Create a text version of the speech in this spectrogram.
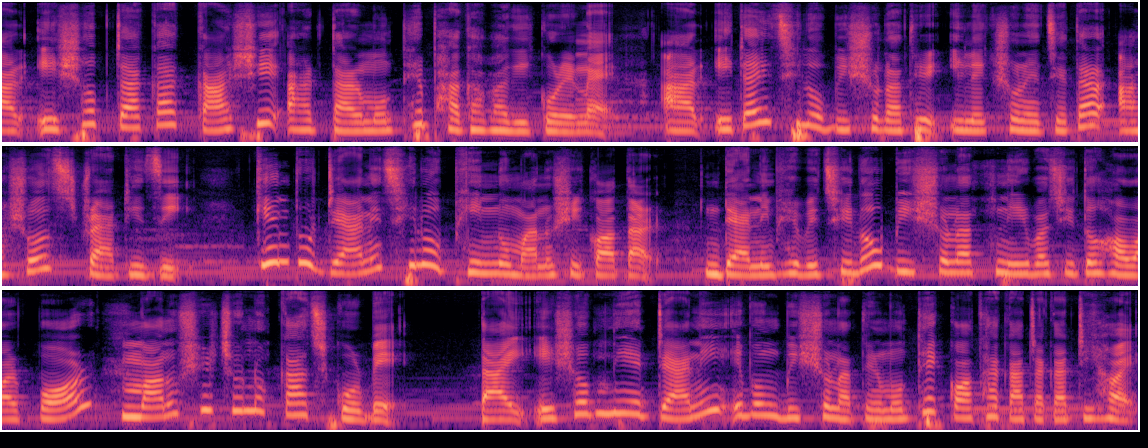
আর এসব টাকা কাশি আর তার মধ্যে ভাগাভাগি করে নেয়। আর এটাই ছিল বিশ্বনাথের ইলেকশনে জেতার আসল স্ট্র্যাটেজি কিন্তু ড্যানি ছিল ভিন্ন মানসিকতার। ড্যানি ভেবেছিল বিশ্বনাথ নির্বাচিত হওয়ার পর মানুষের জন্য কাজ করবে। তাই এসব নিয়ে ড্যানি এবং বিশ্বনাথের মধ্যে কথা কাটাকাটি হয়।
